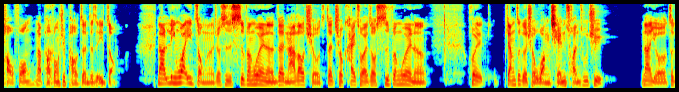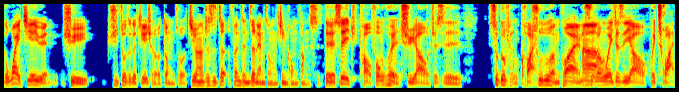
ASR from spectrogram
跑锋，那跑锋去跑阵，这是一种。那另外一种呢，就是四分卫呢在拿到球，在球开出来之后，四分卫呢会将这个球往前传出去。那由这个外接员去去做这个接球的动作，基本上就是这分成这两种的进攻方式。对，所以跑锋会很需要，就是速度很快，速度很快。那四分卫就是要会传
